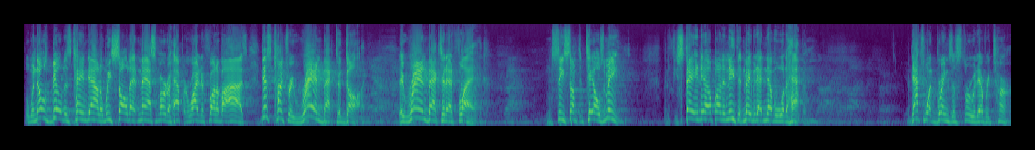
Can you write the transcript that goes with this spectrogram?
But when those buildings came down and we saw that mass murder happen right in front of our eyes, this country ran back to God. They ran back to that flag. And see, something tells me that if you stayed there up underneath it, maybe that never would have happened. That's what brings us through at every turn.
